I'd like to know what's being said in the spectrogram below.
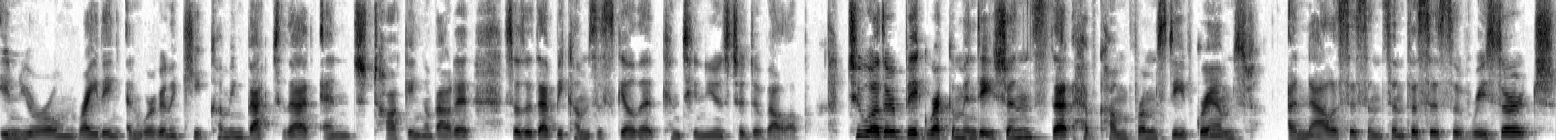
in your own writing and we're going to keep coming back to that and talking about it so that that becomes a skill that continues to develop. Two other big recommendations that have come from steve graham's analysis and synthesis of research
